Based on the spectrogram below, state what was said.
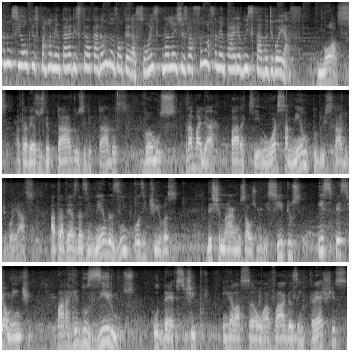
anunciou que os parlamentares tratarão das alterações na legislação orçamentária do estado de Goiás. Nós, através dos deputados e deputadas, vamos trabalhar para que no orçamento do estado de Goiás, através das emendas impositivas, destinarmos aos municípios, especialmente para reduzirmos o déficit em relação a vagas em creches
